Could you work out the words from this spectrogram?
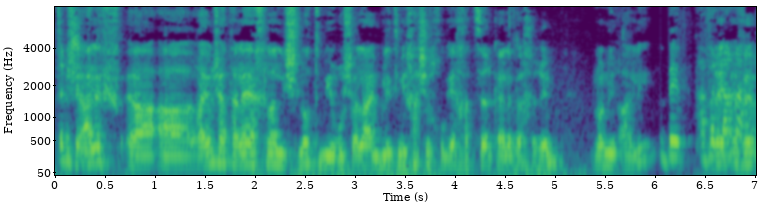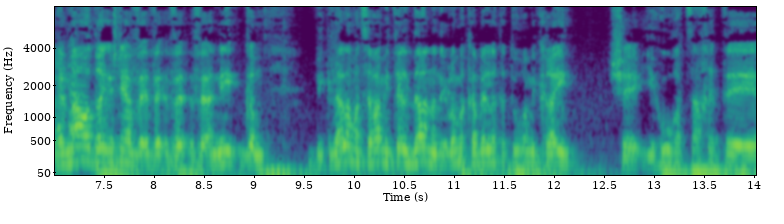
תמשיך. שא', הרעיון שעטליה יכלה לשלוט בירושלים בלי תמיכה של חוגי חצר כאלה ואחרים, לא נראה לי. אבל למה? ומה עוד רגע, שנייה, ואני גם, בגלל המצבה מתל דן, אני לא מקבל את התיאור המקראי, שיהוא רצח את, אה,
